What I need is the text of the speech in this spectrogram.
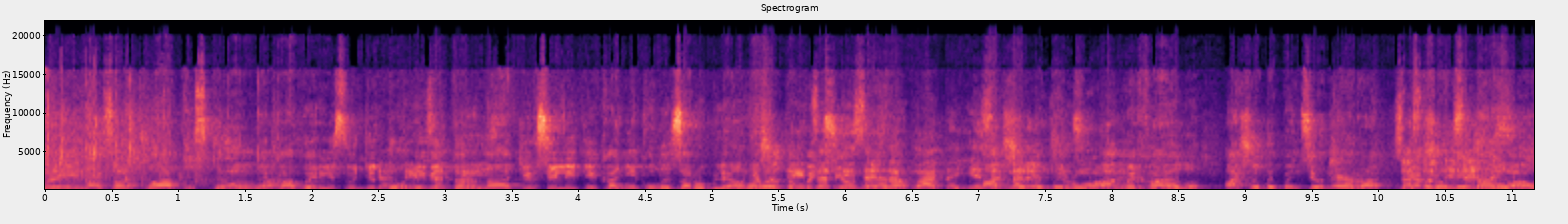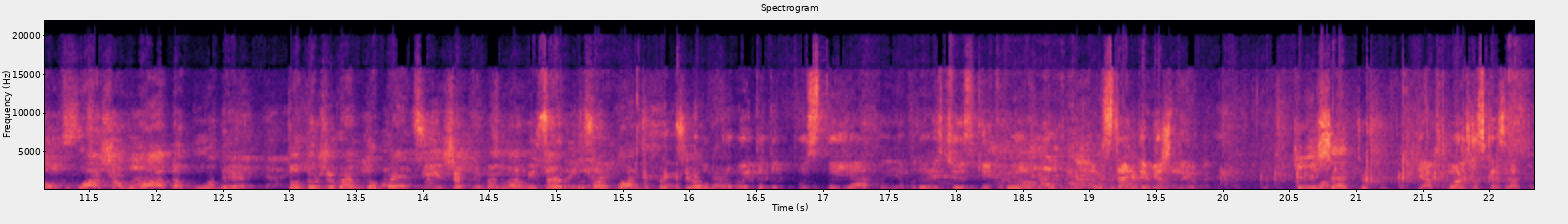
жив на зарплату скотника, виріс у дідомі в інтернаті, всі літні канікули заробляв. У а нього щодо 30 тисяч пенсіонера, зарплата, їздить на щодо Range пенсі- Rover. а Михайло, а щодо пенсіонера, За 100 якщо не тисяч дай доларів. Бог, ваша влада буде, то доживемо до пенсії і житимемо на мізерну зарплату пенсіонера. Попробуйте тут постояти, я подивлюсь, через скільки ви. Станьте між ними. Пересядьте туда. Як, можна сказати?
